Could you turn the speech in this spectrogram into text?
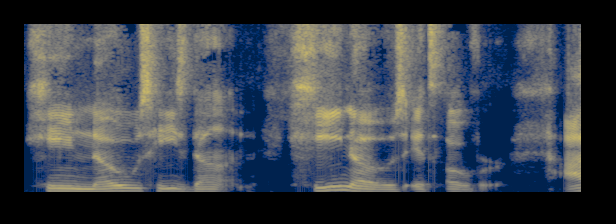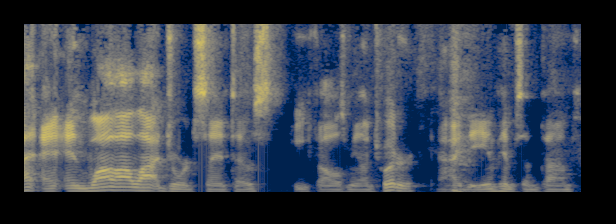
He knows he's done. He knows it's over. I and, and, while I like George Santos, he follows me on Twitter. I DM him sometimes.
